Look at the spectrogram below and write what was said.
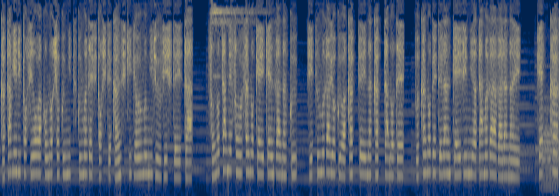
片桐敏夫はこの職に就くまで主として鑑識業務に従事していた。そのため捜査の経験がなく、実務がよくわかっていなかったので、部下のベテラン刑事に頭が上がらない。結果、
